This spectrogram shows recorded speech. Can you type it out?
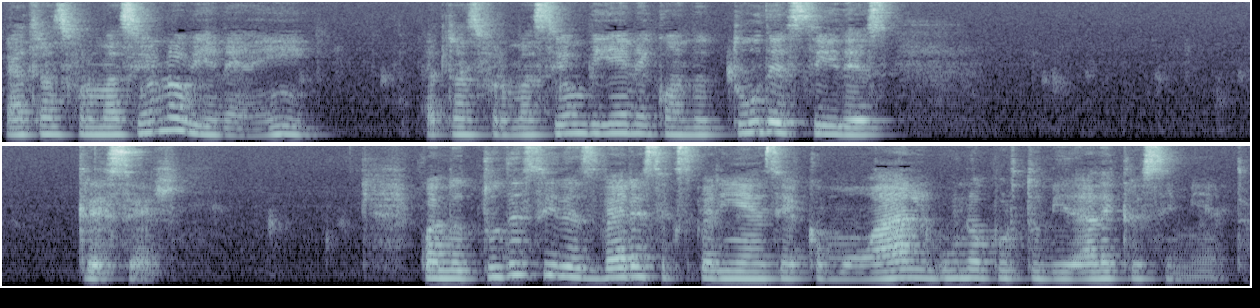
La transformación no viene ahí. La transformación viene cuando tú decides crecer. Cuando tú decides ver esa experiencia como alguna oportunidad de crecimiento.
